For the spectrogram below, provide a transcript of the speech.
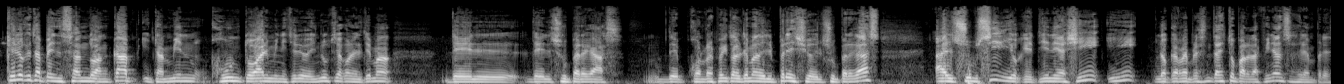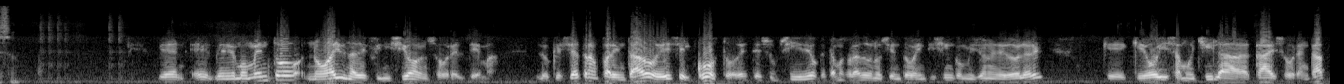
¿qué es lo que está pensando ANCAP y también junto al Ministerio de Industria con el tema del, del supergas, de, con respecto al tema del precio del supergas, al subsidio que tiene allí y lo que representa esto para las finanzas de la empresa? Bien, en el momento no hay una definición sobre el tema. Lo que se ha transparentado es el costo de este subsidio, que estamos hablando de unos 125 millones de dólares, que, hoy esa mochila cae sobre ANCAP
